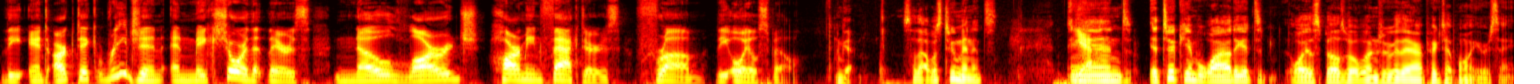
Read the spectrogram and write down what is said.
the Antarctic region and make sure that there's no large harming factors from the oil spill. Okay, so that was two minutes. Yeah. And it took him a while to get to oil spills, but once we were there, I picked up on what you were saying.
